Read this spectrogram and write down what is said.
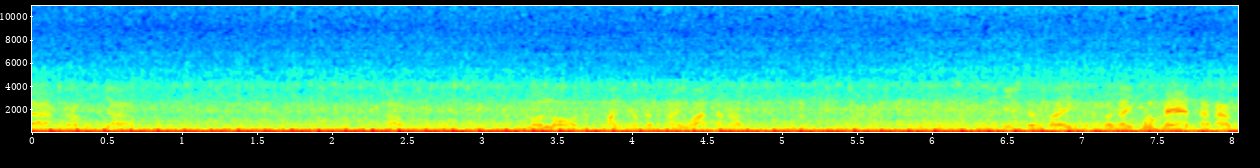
จากครับจากครับรอรอทุกท่านครับทางไทยวัดนะครับ อันนี้กันไปบันไดเพื่อแมนนะครับ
